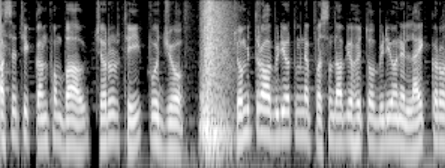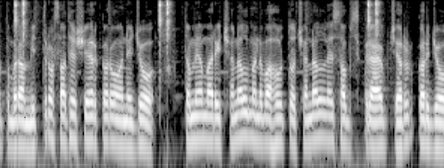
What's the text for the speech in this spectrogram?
પાસેથી કન્ફર્મ ભાવ જરૂરથી પૂછજો. જો મિત્રો, આ વીડિયો તમને પસંદ આવ્યો હોય તો વિડીયોને લાઇક કરો, તમારા મિત્રો સાથે શેર કરો અને જો તમે અમારી ચેનલમાં નવા હો તો ચેનલને સબસ્ક્રાઈબ જરૂર કરજો.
